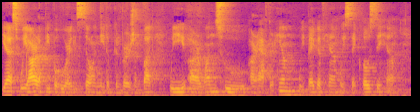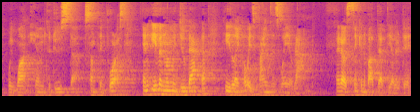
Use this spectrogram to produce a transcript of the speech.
yes, we are a people who are still in need of conversion, but we are ones who are after Him. We beg of Him. We stay close to Him. We want Him to do stuff, something for us. And even when we do back up, He like always finds His way around. Right? I was thinking about that the other day.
